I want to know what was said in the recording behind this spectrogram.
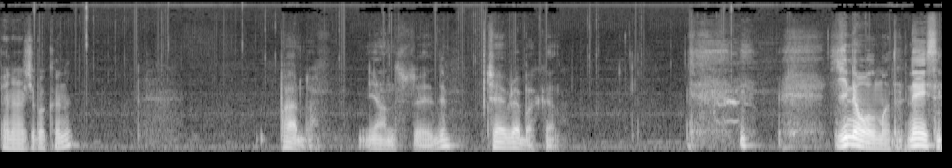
Enerji Bakanı? Pardon yanlış söyledim. Çevre Bakanı. Yine olmadı. Neyse.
